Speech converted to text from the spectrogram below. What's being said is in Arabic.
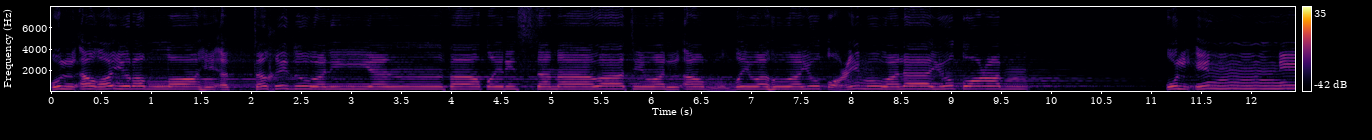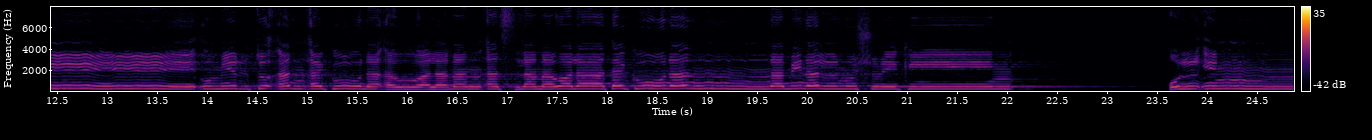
قل أغير الله أتخذ وليا فاطر السماوات والأرض وهو يطعم ولا يطعم قل إني أمرت أن أكون أول من أسلم ولا تكونن من المشركين قل إني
